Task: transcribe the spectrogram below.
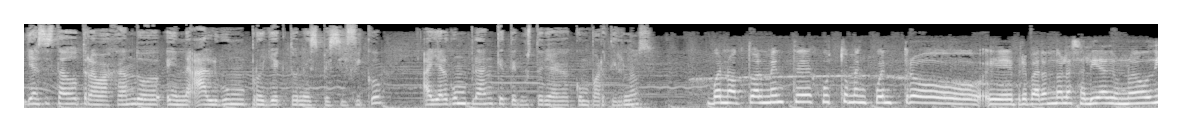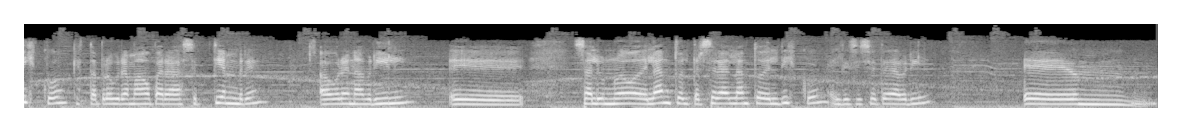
¿Ya has estado trabajando en algún proyecto en específico? ¿Hay algún plan que te gustaría compartirnos? Bueno, actualmente justo me encuentro eh, preparando la salida de un nuevo disco que está programado para septiembre. Ahora en abril eh, sale un nuevo adelanto, el tercer adelanto del disco, el 17 de abril. Em,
